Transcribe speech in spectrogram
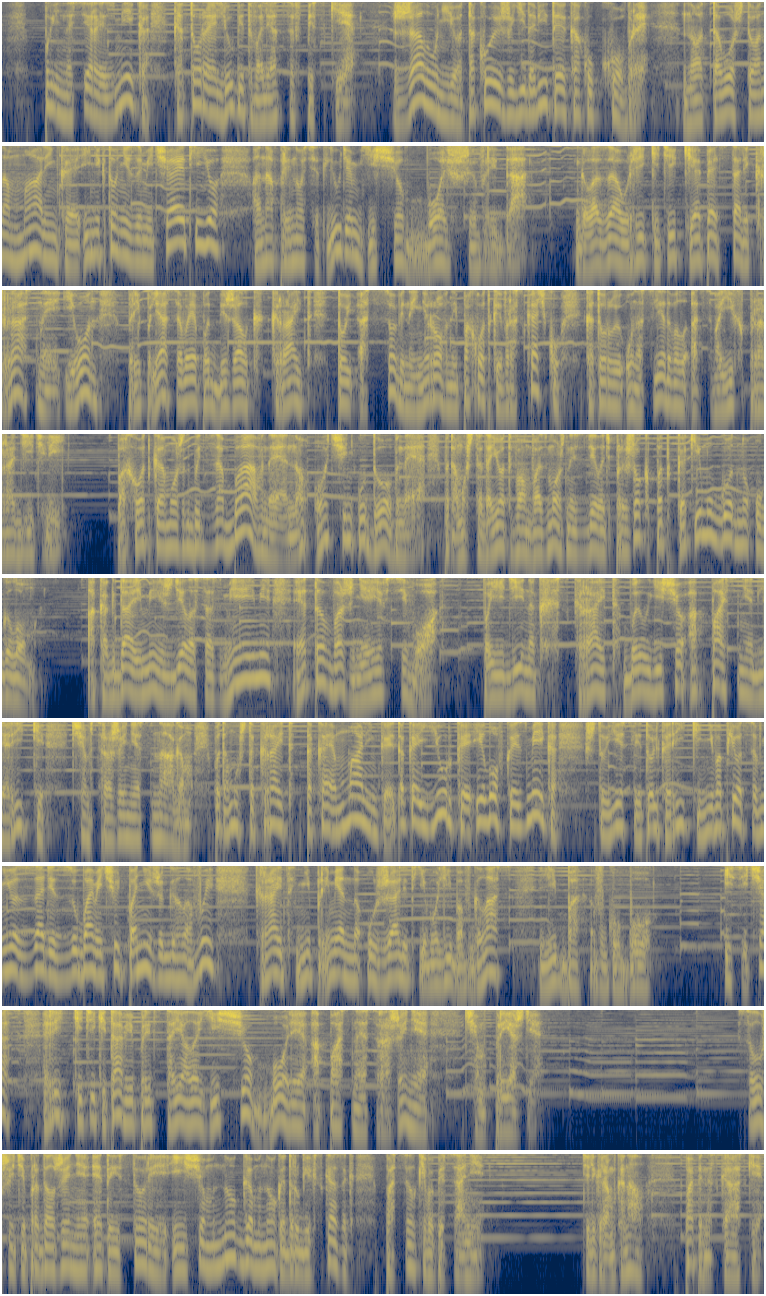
пыльно-серая змейка, которая любит валяться в песке. Жало у нее такое же ядовитое, как у кобры – но от того, что она маленькая и никто не замечает ее, она приносит людям еще больше вреда. Глаза у Рикки Тикки опять стали красные, и он, приплясывая, подбежал к Крайт той особенной неровной походкой в раскачку, которую унаследовал от своих прародителей. Походка может быть забавная, но очень удобная, потому что дает вам возможность сделать прыжок под каким угодно углом. А когда имеешь дело со змеями, это важнее всего – Поединок с Крайт был еще опаснее для Рикки, чем сражение с Нагом, потому что Крайт такая маленькая, такая юркая и ловкая змейка, что если только Рикки не вопьется в нее сзади с зубами чуть пониже головы, Крайт непременно ужалит его либо в глаз, либо в губу. И сейчас Рикки Тикитави предстояло еще более опасное сражение, чем прежде – Слушайте продолжение этой истории и еще много-много других сказок по ссылке в описании. Телеграм-канал «Папины сказки».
